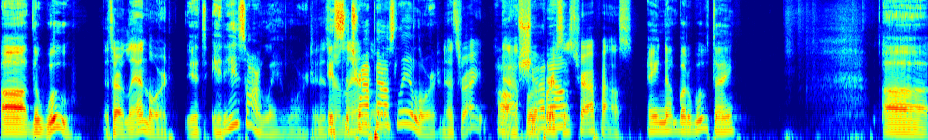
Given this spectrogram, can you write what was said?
Uh, the Woo. it's our landlord. It it is our landlord. It is it's our the Trap landlord. House landlord. That's right. Oh, shout person's trap house. Ain't nothing but a Woo thing. Uh,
